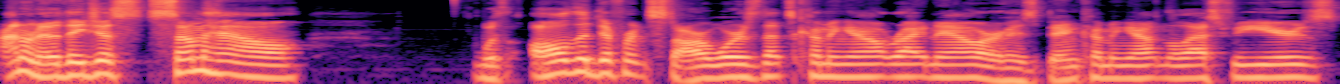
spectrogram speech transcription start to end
I don't know. They just somehow, with all the different Star Wars that's coming out right now or has been coming out in the last few years,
